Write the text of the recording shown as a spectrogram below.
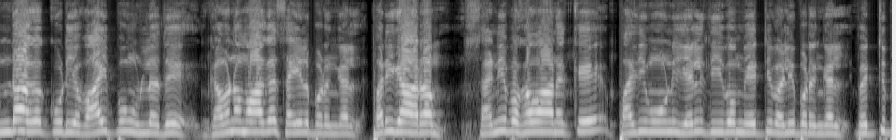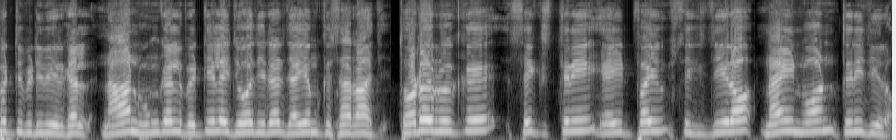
உண்டாகக்கூடிய வாய்ப்பும் உள்ளது. கவனமாக செயல்படுங்கள். பரிகாரம். சனி பகவானுக்கு பதிமூணு எல் தீபம் ஏற்றி வழிபடுங்கள். வெற்றி பெற்று விடுவீர்கள். நான் உங்கள் வெற்றிலை ஜோதிடர் ஜெயம் கிருஷ்ணராஜ். தொடர்புக்கு six three eight five six zero nine one three zero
